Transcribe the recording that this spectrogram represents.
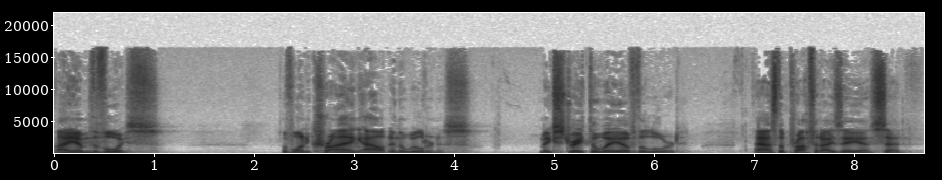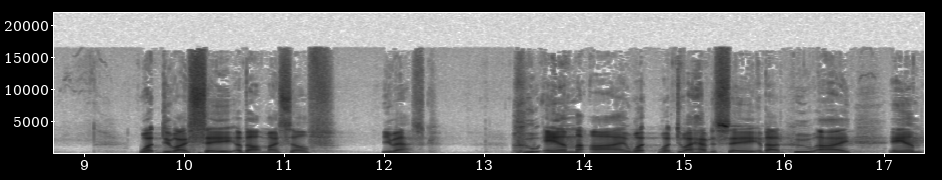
I am the voice of one crying out in the wilderness, Make straight the way of the Lord, as the prophet Isaiah said. What do I say about myself, you ask? Who am I? What, what do I have to say about who I am?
